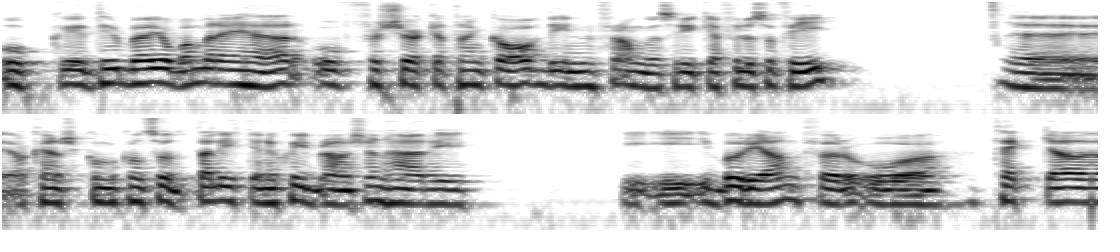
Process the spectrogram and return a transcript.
Och eh, till att börja jobba med dig här och försöka tanka av din framgångsrika filosofi. Eh, Jag kanske kommer konsulta lite i energibranschen här i, i, i början för att täcka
